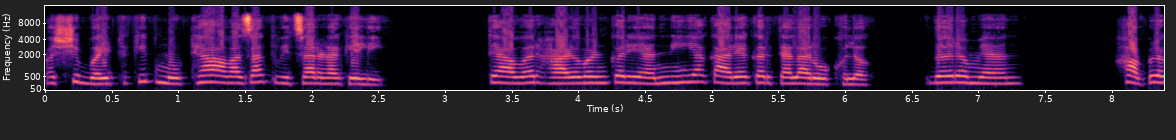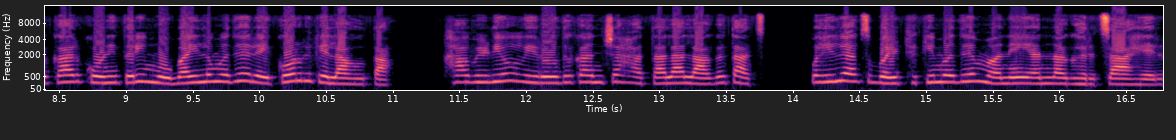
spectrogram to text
अशी बैठकीत मोठ्या आवाजात विचारणा केली. त्यावर हाळवणकर यांनी या कार्यकर्त्याला रोखलं. दरम्यान हा प्रकार कोणीतरी मोबाईलमध्ये रेकॉर्ड केला होता. हा व्हिडिओ विरोधकांच्या हाताला लागताच पहिल्याच बैठकीमध्ये माने यांना घरचा आहेर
